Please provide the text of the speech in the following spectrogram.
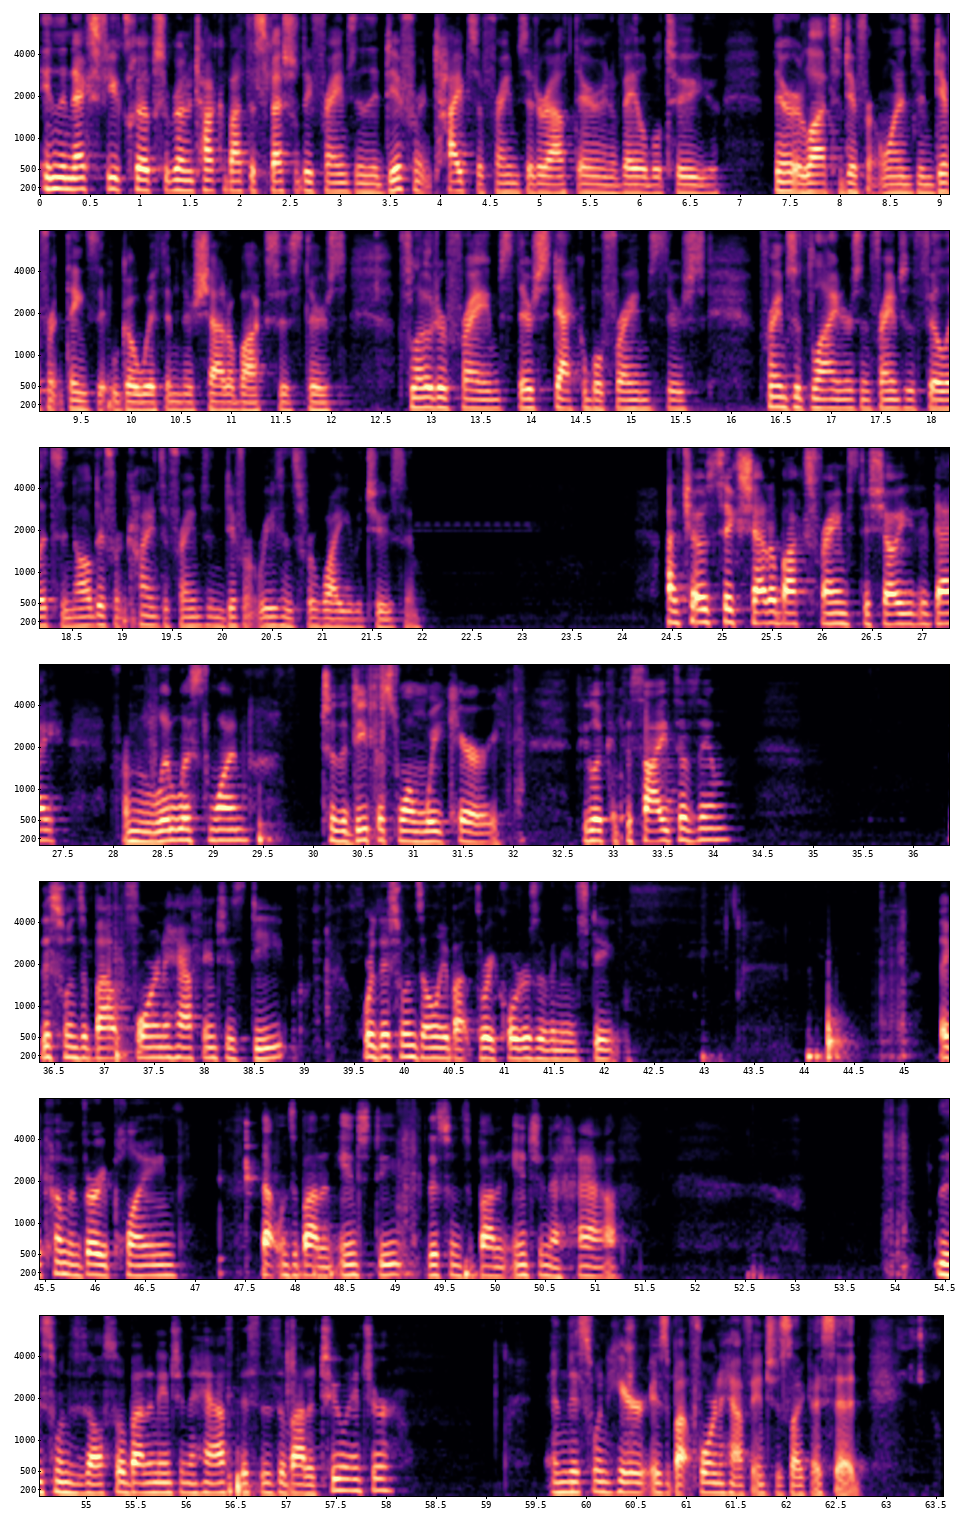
In the next few clips, we're going to talk about the specialty frames and the different types of frames that are out there and available to you. There are lots of different ones and different things that will go with them. There's shadow boxes, there's floater frames, there's stackable frames, there's frames with liners and frames with fillets and all different kinds of frames and different reasons for why you would choose them. I've chose six shadow box frames to show you today from the littlest one to the deepest one we carry. If you look at the sides of them, this one's about four and a half inches deep, or this one's only about three quarters of an inch deep. They come in very plain. That one's about an inch deep. This one's about an inch and a half. This one is also about an inch and a half. This is about a two incher. And this one here is about four and a half inches, like I said.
